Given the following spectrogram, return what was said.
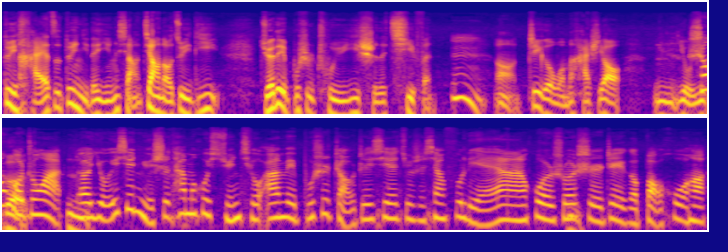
对孩子对你的影响降到最低，绝对不是出于一时的气愤嗯。啊，这个我们还是要嗯有一生活中啊，呃，嗯有一些女士她们会寻求安慰，不是找这些就是像妇联啊，或者嗯说是这个保护哈，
